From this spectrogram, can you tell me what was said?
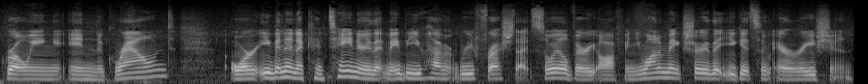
growing in the ground or even in a container that maybe you haven't refreshed that soil very often, you want to make sure that you get some aeration.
